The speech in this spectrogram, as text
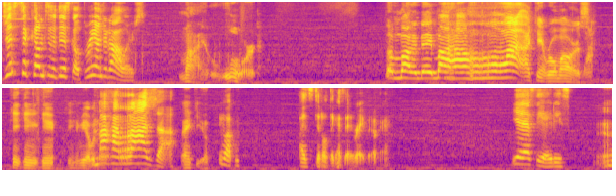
Just to come to the disco, $300. my lord. The modern day Maharaja. I can't roll my R's. Can, can, can, can you hit me up with that? Maharaja. Thank you. You're welcome. I still don't think I said it right, but okay. Yeah, it's the 80s. Yeah.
